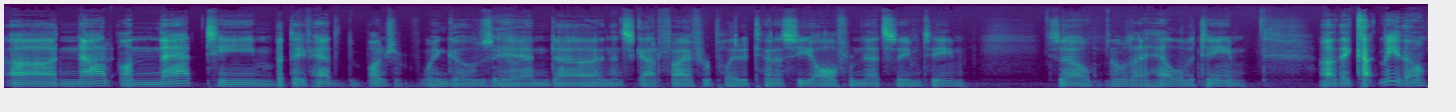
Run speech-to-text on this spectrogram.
Uh, not on that team, but they've had a bunch of wingos, and uh, and then Scott Pfeiffer played at Tennessee, all from that same team. So that was a hell of a team. Uh, they cut me though.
